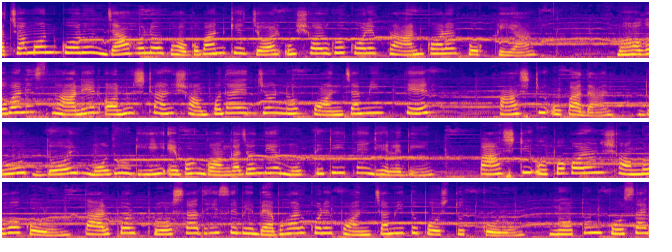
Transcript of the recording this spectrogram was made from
আচমন করুন যা হলো ভগবানকে জল উৎসর্গ করে প্রাণ করার প্রক্রিয়া। ভগবানের স্নানের অনুষ্ঠান সম্প্রদায়ের জন্য পঞ্চামৃতের পাঁচটি উপাদান, দুধ, দই, মধু, ঘি এবং গঙ্গাজল দিয়ে মূর্তিটিতে ঢেলে দিন। পাঁচটি উপকরণ সংগ্রহ করুন। তারপর প্রসাদ হিসেবে ব্যবহার করে পঞ্চামৃত প্রস্তুত করুন। নতুন পোশাক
